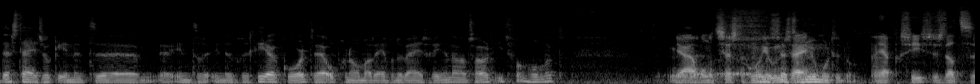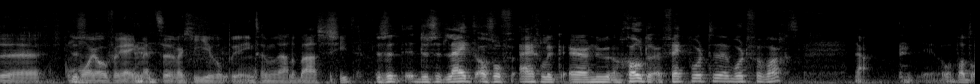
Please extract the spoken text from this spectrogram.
destijds ook in het, eh, in het, in het regeerakkoord hè, opgenomen als een van de wijzigingen. Dan zou het iets van 100, Ja, 160 miljoen 160 zijn. miljoen moeten doen. Ja, precies. Dus dat eh, komt Dus- mooi overeen met eh, wat je hier op intramurale basis ziet. Dus het, dus het lijkt alsof eigenlijk er nu een groter effect wordt, eh, wordt verwacht. Nou, wat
